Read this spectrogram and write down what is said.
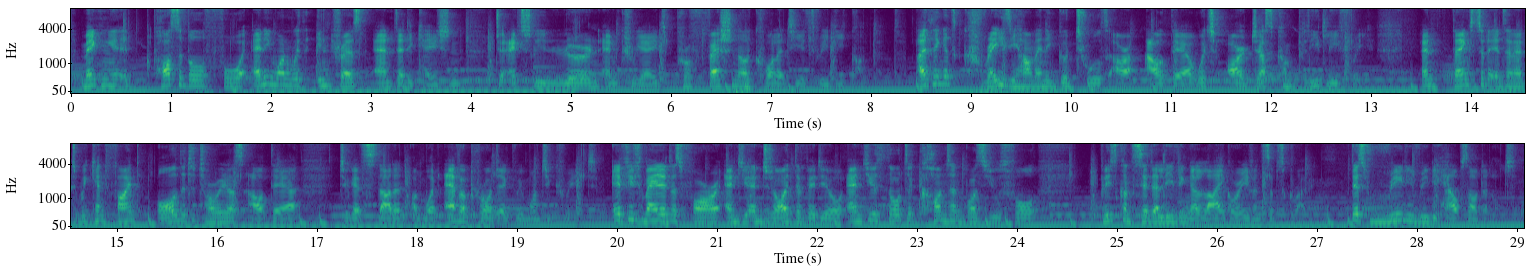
making it possible for anyone with interest and dedication to actually learn and create professional quality 3D content. I think it's crazy how many good tools are out there which are just completely free. And thanks to the internet, we can find all the tutorials out there to get started on whatever project we want to create. If you've made it this far and you enjoyed the video and you thought the content was useful, please consider leaving a like or even subscribing. This really, really helps out a lot.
